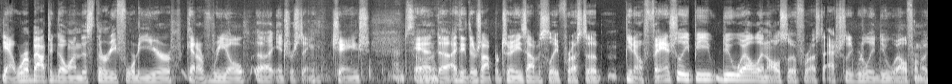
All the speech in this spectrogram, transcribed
Yeah, we're about to go on this 30, 40 year kind of real uh, interesting change. Absolutely. And uh, I think there's opportunities, obviously, for us to you know financially be do well, and also for us to actually really do well from a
